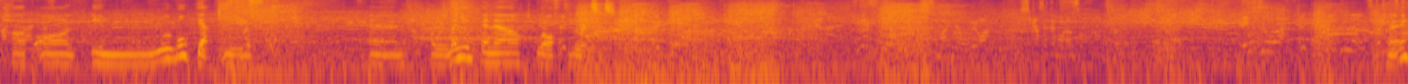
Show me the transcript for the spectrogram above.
hop on immovable. Oh, yeah, immovable. And over the menu, and now we're off to the races. Okay.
